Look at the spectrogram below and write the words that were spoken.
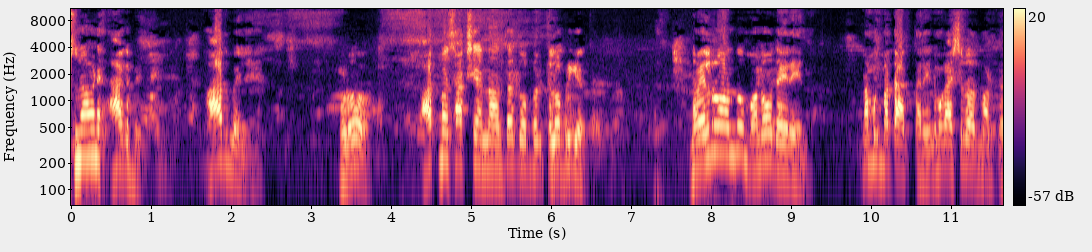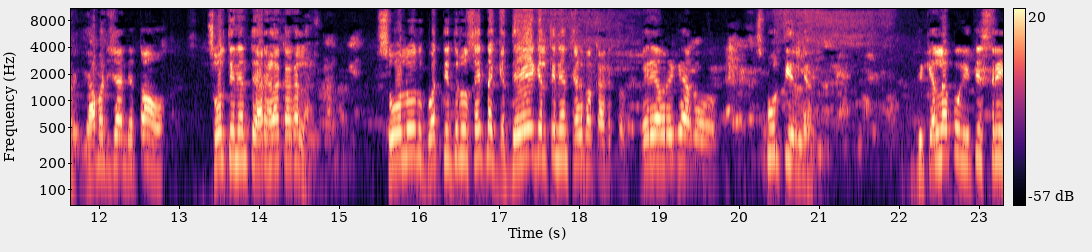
ಚುನಾವಣೆ ಆಗ್ಬೇಕು. ಆದಮೇಲೆ ನೋಡು, ಆತ್ಮಸಾಕ್ಷಿ ಅನ್ನೋ ಅಂಥದ್ದು ಒಬ್ಬರು ಕೆಲವೊಬ್ಬರಿಗೆ ಇರ್ತದೆ. ನಾವೆಲ್ಲರೂ ಒಂದು ಮನೋಧೈರ್ಯದಿಂದ ನಮಗೆ ಮತ ಹಾಕ್ತಾರೆ ನಮಗೆ ಆಶೀರ್ವಾದ ಮಾಡ್ತಾರೆ. ಯಾವ ಮನುಷ್ಯ ನಿಂತಾವ್ ಸೋಲ್ತೀನಿ ಅಂತ ಯಾರು ಹೇಳಕ್ಕಾಗಲ್ಲ. ಸೋಲೋದು ಗೊತ್ತಿದ್ರು ಸಹಿತ ನಾ ಗೆದ್ದೇ ಗೆಲ್ತೀನಿ ಅಂತ ಹೇಳ್ಬೇಕಾಗುತ್ತದೆ. ಬೇರೆಯವರಿಗೆ ಅದು ಸ್ಫೂರ್ತಿ ಇರಲಿ ಅಂತ. ಇದಕ್ಕೆಲ್ಲಕ್ಕೂ ಇತಿಶ್ರೀ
